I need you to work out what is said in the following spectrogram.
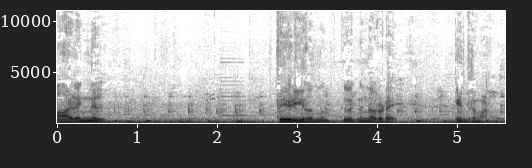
ആഴങ്ങൾ തേടിയിറങ്ങു ഇറങ്ങുന്നവരുടെ കേന്ദ്രമാണ്.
